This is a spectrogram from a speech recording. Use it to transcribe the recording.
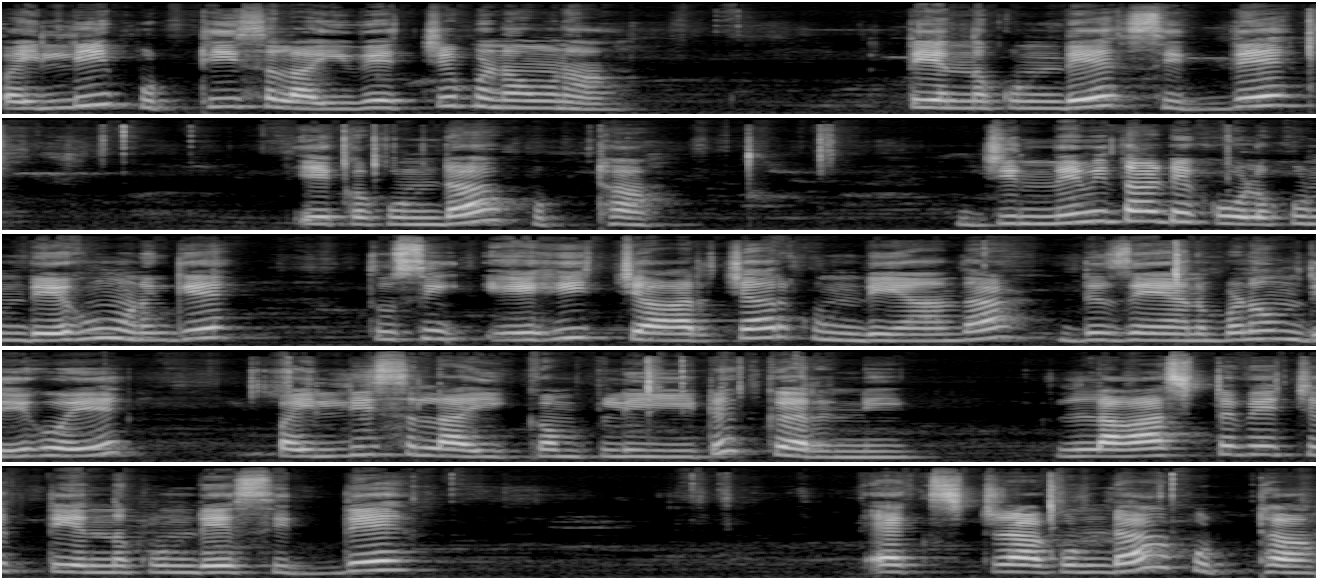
ਪਹਿਲੀ ਪੁੱਠੀ ਸਲਾਈ ਵਿੱਚ ਬਣਾਉਣਾ। ਤਿੰਨ ਕੁੰਡੇ ਸਿੱਧੇ, ਇੱਕ ਕੁੰਡਾ ਪੁੱਠਾ। ਜਿੰਨੇ ਵੀ ਤੁਹਾਡੇ ਕੋਲ ਕੁੰਡੇ ਹੋਣਗੇ, ਤੁਸੀਂ ਇਹੀ ਚਾਰ ਚਾਰ ਕੁੰਡਿਆਂ ਦਾ ਡਿਜ਼ਾਈਨ ਬਣਾਉਂਦੇ ਹੋਏ ਪਹਿਲੀ ਸਲਾਈ ਕੰਪਲੀਟ ਕਰਨੀ। ਲਾਸਟ ਵਿੱਚ ਤਿੰਨ ਕੁੰਡੇ ਸਿੱਧੇ, ਐਕਸਟਰਾ ਕੁੰਡਾ ਪੁੱਠਾ।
